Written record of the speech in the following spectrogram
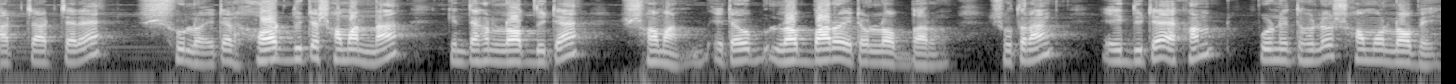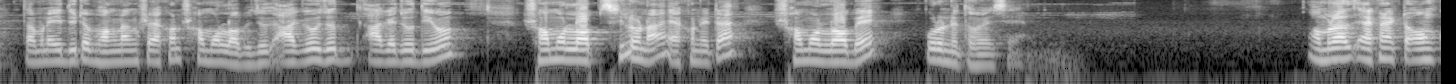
আর চার চারে ষোলো। এটার হর দুইটা সমান না, কিন্তু এখন লব দুইটা সমান। এটাও লব বারো, এটাও লব বারো। সুতরাং এই দুইটা এখন পরিণত হলো সমলবে। তার মানে এই দুইটা ভগ্নাংশ এখন সমলবে। যদি আগেও যদি, আগে যদিও সমলব ছিল না, এখন এটা সমলবে পরিণত হয়েছে। আমরা এখন একটা অঙ্ক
